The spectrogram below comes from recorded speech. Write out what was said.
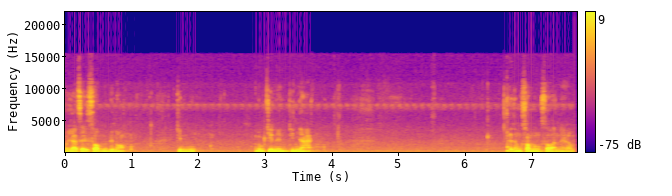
ขออยากใส่ซอมนะพี่น้องกินนมจีนเนี่ยกินยากแต่ทั้งซ้อมทั้งสอนนะครับ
